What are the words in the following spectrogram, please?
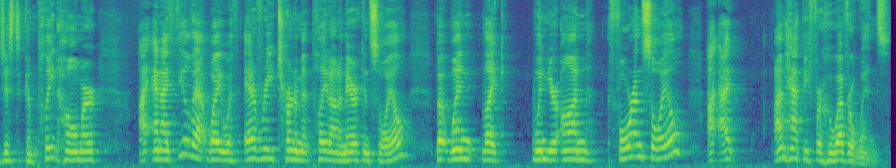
just a complete homer. I, and I feel that way with every tournament played on American soil. But when like when you're on foreign soil, I, I I'm happy for whoever wins.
